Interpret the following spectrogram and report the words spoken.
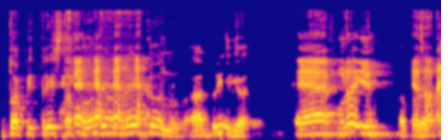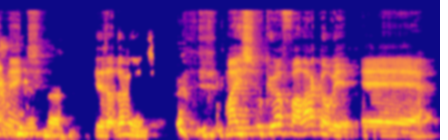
O top 3 está falando é André e Cano. A briga. É, por aí. Exatamente. Tá. Exatamente. Mas o que eu ia falar, Cauê, é.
